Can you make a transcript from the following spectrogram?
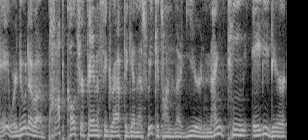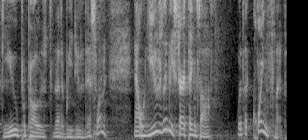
Okay, we're doing a pop culture fantasy draft again this week. It's on the year 1980. Derek, you proposed that we do this one. Now, usually we start things off with a coin flip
